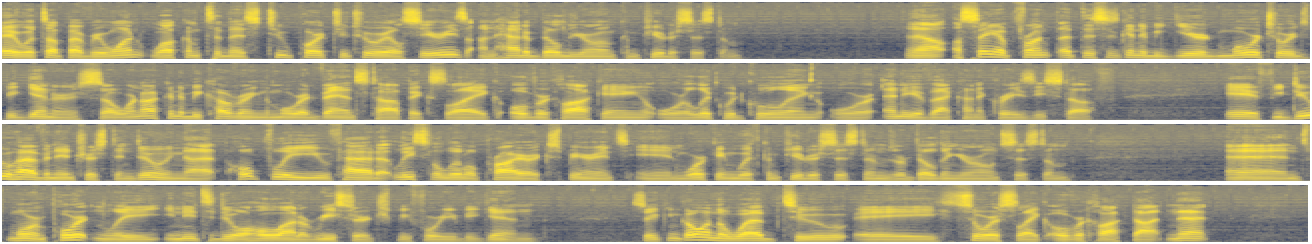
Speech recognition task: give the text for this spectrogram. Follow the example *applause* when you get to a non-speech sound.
Hey, what's up everyone? Welcome to this two-part tutorial series on how to build your own computer system. Now, I'll say up front that this is going to be geared more towards beginners, so we're not going to be covering the more advanced topics like overclocking or liquid cooling or any of that kind of crazy stuff. If you do have an interest in doing that, hopefully you've had at least a little prior experience in working with computer systems or building your own system. And more importantly, you need to do a whole lot of research before you begin. So you can go on the web to a source like overclock.net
